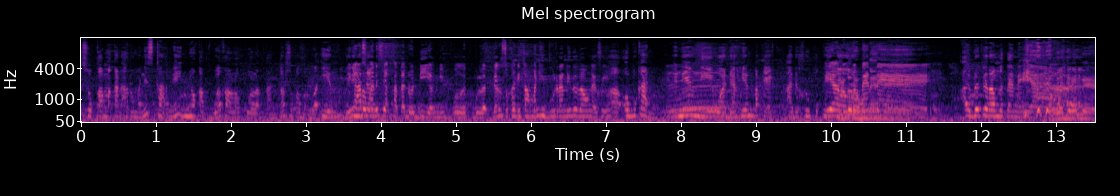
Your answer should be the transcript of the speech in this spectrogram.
suka makan arum manis karena nyokap gue kalau pulang kantor suka bawain ini aroma misalnya- manis yang kata Dodi yang di bulat-bulat yang suka di taman hiburan itu tau gak sih? Uh, oh bukan ini yang diwadahin pakai ada kerupuknya Iya, itu. Rambut nenek. nenek. Ah, berarti rambut nenek ya Rambut nenek,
